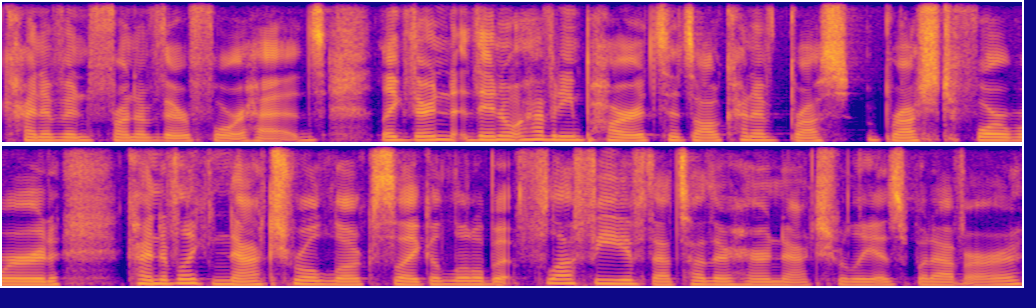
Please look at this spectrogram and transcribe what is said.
kind of in front of their foreheads. Like they're they don't have any parts. It's all kind of brushed brushed forward, kind of like natural looks, like a little bit fluffy if that's how their hair naturally is, whatever.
